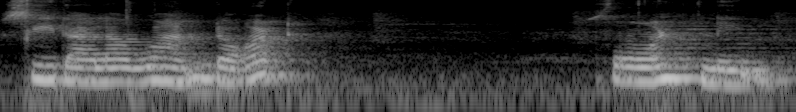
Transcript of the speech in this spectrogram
C dialog 1 dot font name.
